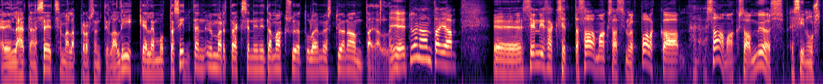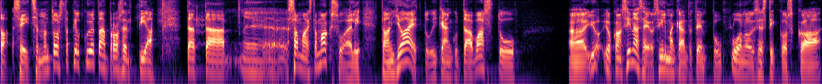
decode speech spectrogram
Eli lähdetään 7 prosentilla liikkeelle, mutta mm. sitten mm. ymmärtääkseni niitä maksuja tulee myös työnantajalle. Työnantaja sen lisäksi, että saa maksaa sinulle palkkaa, saa maksaa myös sinusta 17, jotain prosenttia tätä samaista maksua. Eli tämä on jaettu ikään kuin tämä vastuu, joka on sinänsä jo silmänkääntötemppu luonnollisesti, koska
